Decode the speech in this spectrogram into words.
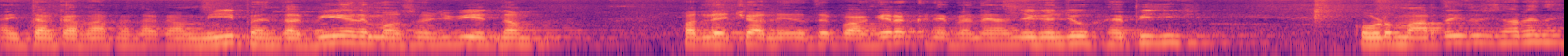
ਐਦਾਂ ਕਰਨਾ ਪੈਂਦਾ ਕੰਮ ਮੀਂਹ ਪੈਂਦਾ ਮੀਂਹ ਵਾਲੇ ਮੌਸਮ 'ਚ ਵੀ ਇਦਾਂ ਪੱਲੇ ਚਾਲੀ ਦੇ ਉੱਤੇ ਪਾ ਕੇ ਰੱਖਣੇ ਪੈਂਦੇ ਹਾਂਜੀ ਗੰਜੂ ਹੈਪੀ ਜੀ? ਕੋੜ ਮਾਰਦੇ ਹੀ ਤੁਸੀਂ ਸਾਰਿਆਂ ਦੇ?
